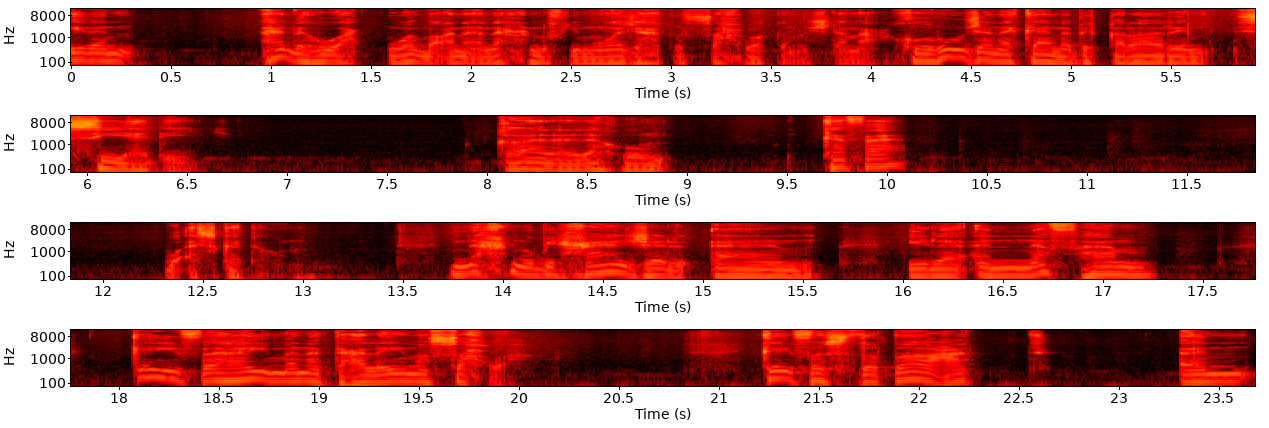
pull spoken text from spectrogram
اذا هذا هو وضعنا نحن في مواجهة الصحوة كمجتمع. خروجنا كان بقرار سيادي. قال لهم كفى وأسكتهم. نحن بحاجة الآن إلى أن نفهم كيف هيمنت علينا الصحوة. كيف استطاعت أن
